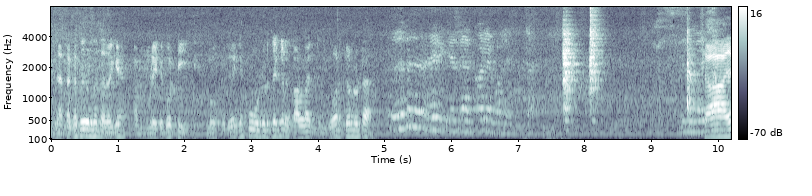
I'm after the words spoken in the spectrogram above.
ഇതിനകത്തൊക്കെ തീർന്നിട്ട് അതൊക്കെ കംപ്ലീറ്റ് കൊട്ടി. മൂപ്പരിതൊക്കെ കൂടുതലെടുത്തേക്കാണ് കള്ളൻ. എനിക്ക് കുറച്ചുള്ളൂ കേട്ടോ ചായ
